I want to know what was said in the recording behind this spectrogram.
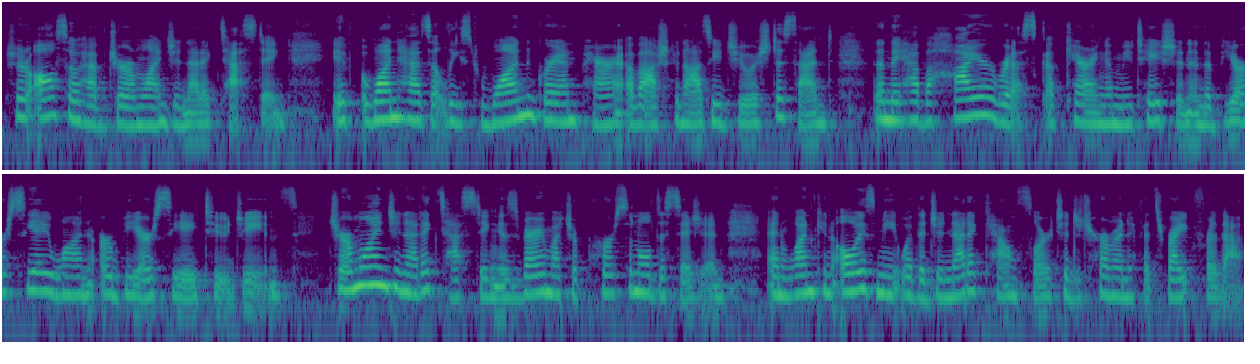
should also have germline genetic testing. If one has at least one grandparent of Ashkenazi Jewish descent, then they have a higher risk of carrying a mutation in the BRCA1 or BRCA2 genes. Germline genetic testing is very much a personal decision, and one can always meet with a genetic counselor to determine if it's right for them.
